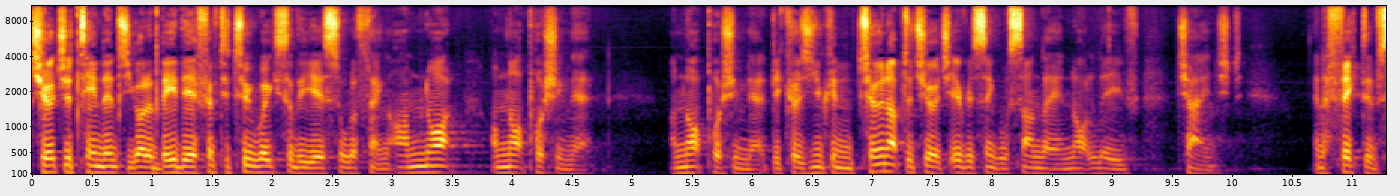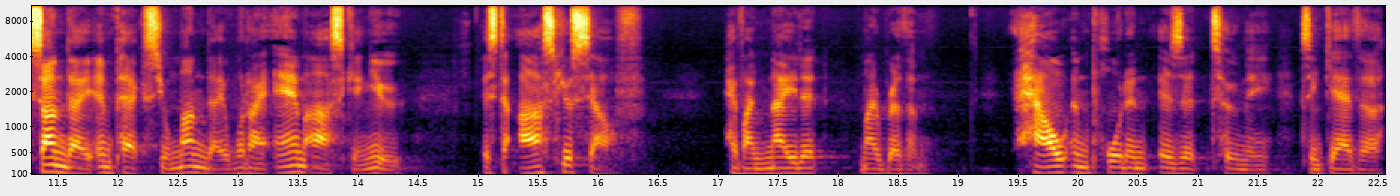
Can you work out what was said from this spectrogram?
church attendance, you've got to be there 52 weeks of the year sort of thing. I'm not, I'm not pushing that. I'm not pushing that because you can turn up to church every single Sunday and not leave changed. An effective Sunday impacts your Monday. What I am asking you is to ask yourself have I made it my rhythm? How important is it to me to gather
